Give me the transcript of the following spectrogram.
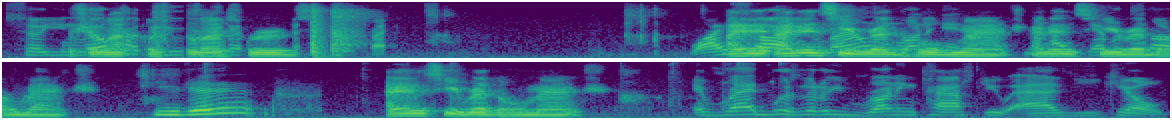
So you What's know your, how what's you your were last words? right? Well, I didn't I didn't see red the whole in. match. I didn't see red the whole match. You didn't? I didn't see red the whole match. If Red was literally running past you as he killed,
